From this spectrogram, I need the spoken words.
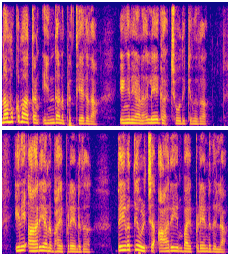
നമുക്ക് മാത്രം എന്താണ് പ്രത്യേകത? ഇങ്ങനെയാണ് ലേഖ ചോദിക്കുന്നത്. ഇനി ആരെയാണ് ഭയപ്പെടേണ്ടത്? ദൈവത്തെ ഒഴിച്ച് ആരെയും ഭയപ്പെടേണ്ടതില്ല.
